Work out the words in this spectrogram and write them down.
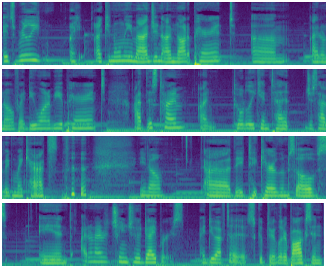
it's really I I can only imagine. I'm not a parent. Um, I don't know if I do want to be a parent at this time. I'm totally content just having my cats. you know, uh, they take care of themselves, and I don't have to change their diapers. I do have to scoop their litter box and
